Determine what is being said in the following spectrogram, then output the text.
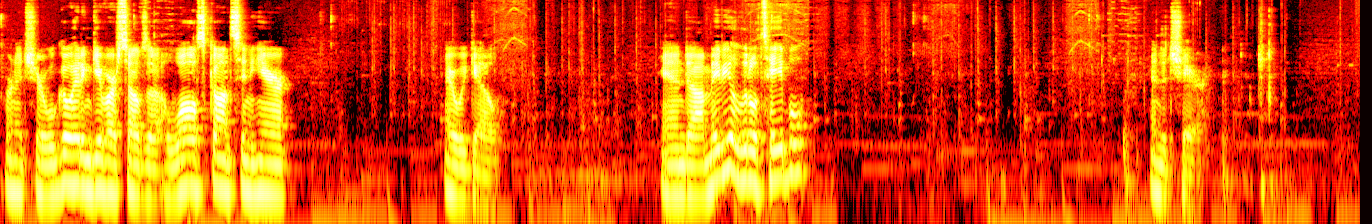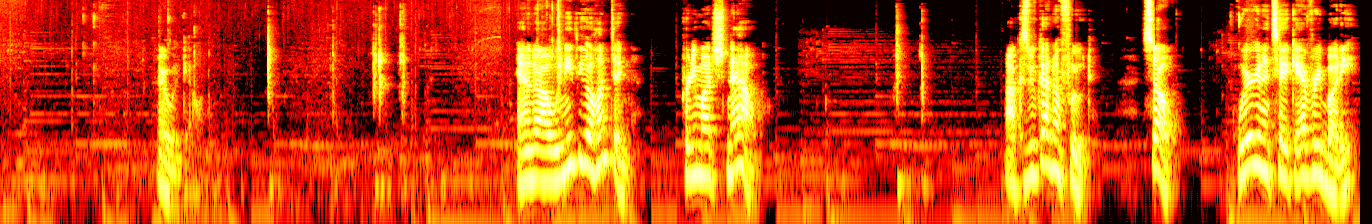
Furniture. We'll go ahead and give ourselves a, a wall sconce in here. There we go. And uh, maybe a little table. And a chair. There we go. And uh, we need to go hunting pretty much now. Because uh, we've got no food. So, we're going to take everybody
